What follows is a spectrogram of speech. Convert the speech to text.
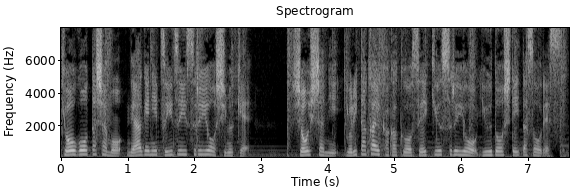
競合他社も値上げに追随するよう仕向け消費者により高い価格を請求するよう誘導していたそうです。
